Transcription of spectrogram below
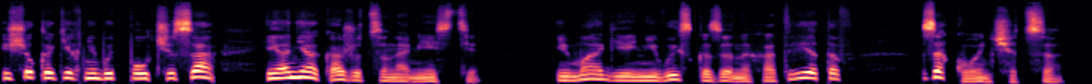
Еще каких-нибудь полчаса, и они окажутся на месте, и магия невысказанных ответов закончится.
